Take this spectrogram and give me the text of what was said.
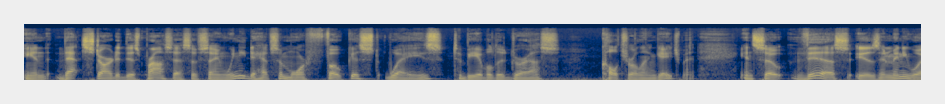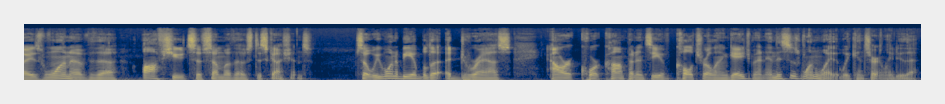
And that started this process of saying we need to have some more focused ways to be able to address cultural engagement. And so this is in many ways one of the offshoots of some of those discussions. So we want to be able to address our core competency of cultural engagement, and this is one way that we can certainly do that.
